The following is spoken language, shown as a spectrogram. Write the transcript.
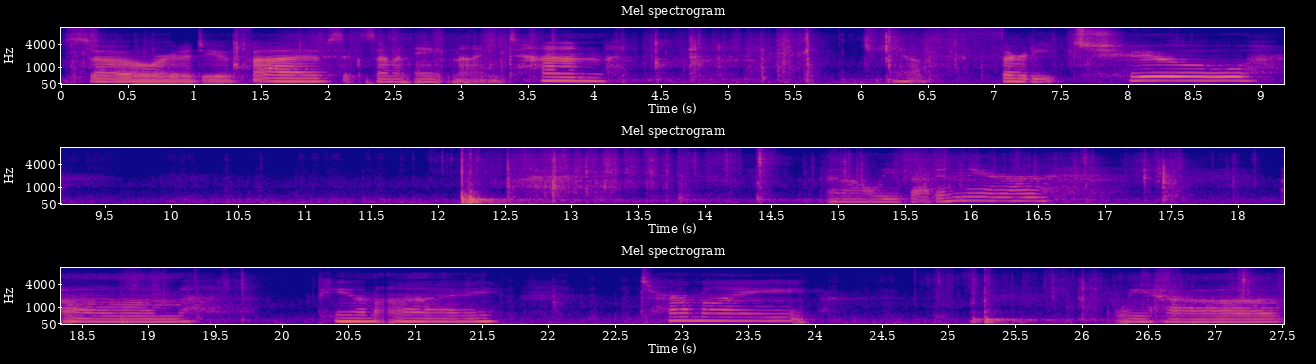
So we're going to do 5, 6, 7, 8, 9, 10. We have 32. And I'll leave that in there. Um, PMI, termite we have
